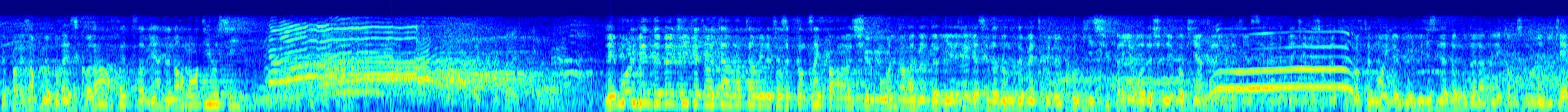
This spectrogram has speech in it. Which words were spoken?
Que par exemple le Brescola, en fait, ça vient de Normandie aussi. Non Les moules viennent de Belgique, elles ont été inventées en 1975 par Monsieur Moule dans la ville de Liège. Il décida donc de mettre une coquille supérieure au-dessus d'une coquille inférieure et qui insérait un objet qui ressemblait très fortement à une bulle. Il décida donc de l'appeler comme son nom l'indiquait.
